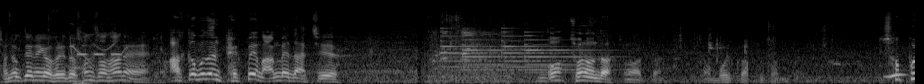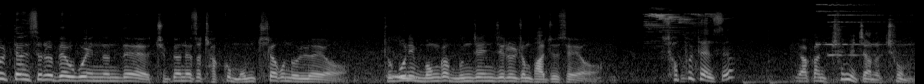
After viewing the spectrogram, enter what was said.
저녁 되니까 그래도 선선하네. 아까보다는 100배, 만 배 낫지. 어? 전화 온다. 전화 왔다. 어, 뭘까 보자. 셔플 댄스를 배우고 있는데 주변에서 자꾸 멈추라고 놀려요. 두 분이 뭔가 문제인지를 좀 봐주세요. 셔플 댄스? 약간 춤 있잖아, 춤.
